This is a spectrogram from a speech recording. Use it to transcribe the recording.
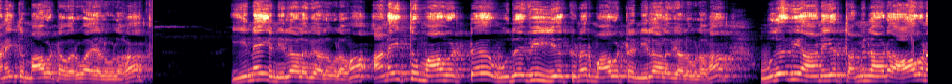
அனைத்து மாவட்ட வருவாய் அலுவலகம் இணை நில அளவை அலுவலகம் அனைத்து மாவட்ட உதவி இயக்குனர் மாவட்ட நில அளவை அலுவலகம் உதவி ஆணையர் தமிழ்நாடு ஆவண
